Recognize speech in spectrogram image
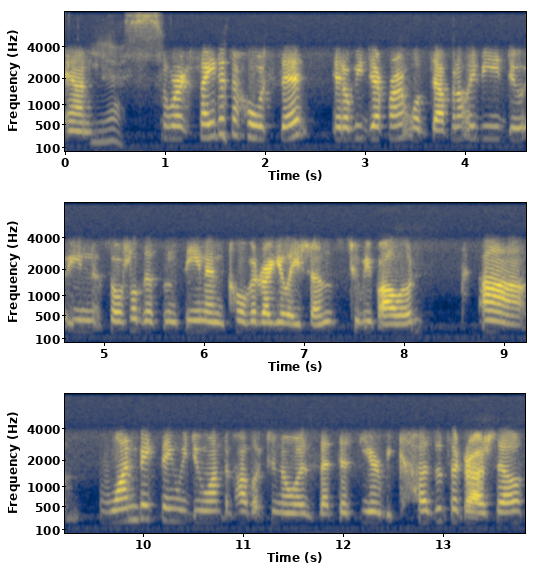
and Yes. so we're excited to host it. It'll be different. We'll definitely be doing social distancing and COVID regulations to be followed. Um, one big thing we do want the public to know is that this year, because it's a garage sale,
